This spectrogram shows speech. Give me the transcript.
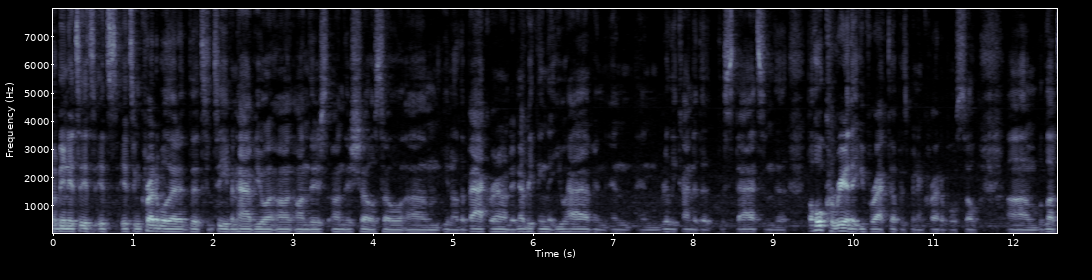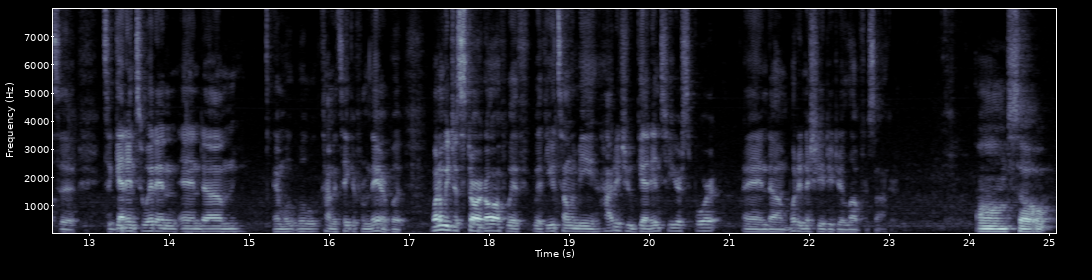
I mean, it's it's it's it's incredible that, that to, even have you on, on this on this show. So, um, you know, the background and everything that you have, and and and really kind of the, the stats and the the whole career that you've racked up has been incredible. So, um, would love to to get into it and and um and we'll, we'll kind of take it from there. But why don't we just start off with with you telling me how did you get into your sport and um, what initiated your love for soccer? Um, so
